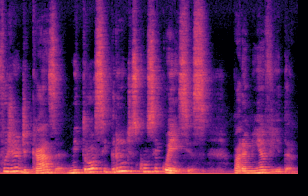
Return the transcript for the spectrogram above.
Fugir de casa me trouxe grandes consequências para minha vida,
